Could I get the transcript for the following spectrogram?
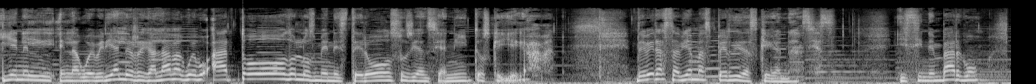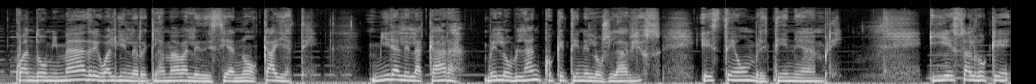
Y en, el, en la huevería le regalaba huevo a todos los menesterosos y ancianitos que llegaban. De veras había más pérdidas que ganancias. Y sin embargo, cuando mi madre o alguien le reclamaba, le decía, no, cállate, mírale la cara, ve lo blanco que tiene los labios. Este hombre tiene hambre. Y es algo que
